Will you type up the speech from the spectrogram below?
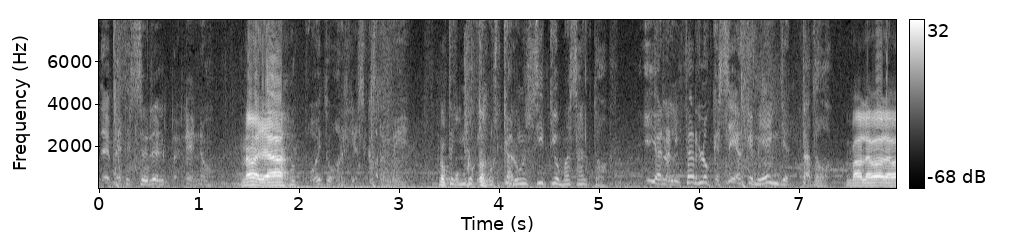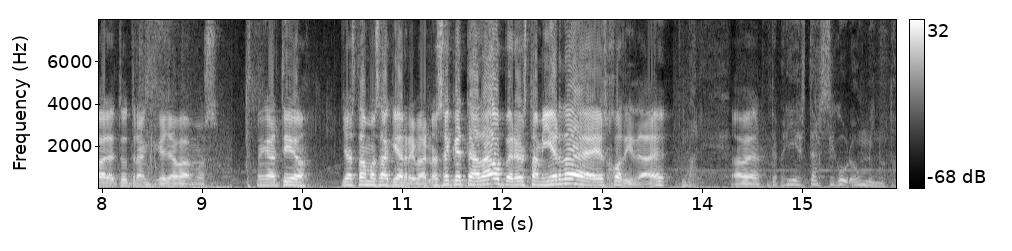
Debe de ser el veneno. No, ya. No puedo arriesgarme. No Tengo que buscar un sitio más alto y analizar lo que sea que me ha inyectado. Vale, vale, vale, tú tranqui, que ya vamos. Venga, tío, ya estamos aquí arriba. No sé qué te ha dado, pero esta mierda es jodida, ¿eh? Vale. A ver, Debería estar seguro un minuto.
